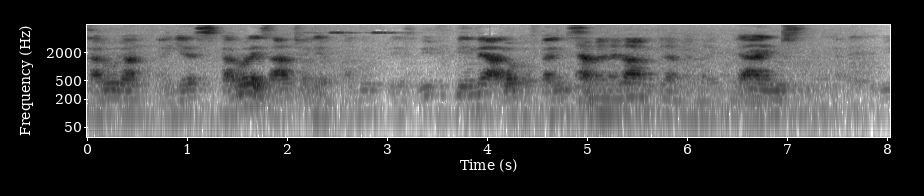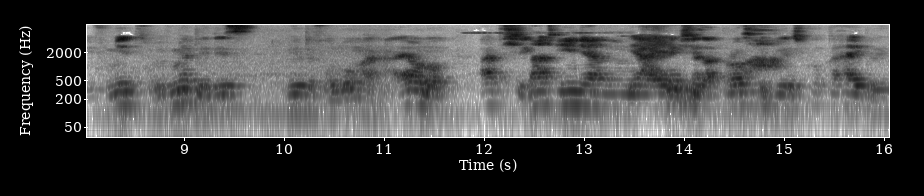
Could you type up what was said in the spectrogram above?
Karura, I guess. Karura is actually a, a good place. We've been there a lot of times. Yeah, man, I love it there, man. Like, Yeah, and we've met we've met with this beautiful woman. I don't know. I she, That Indian. yeah, I think she's a cross between she's a hybrid.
